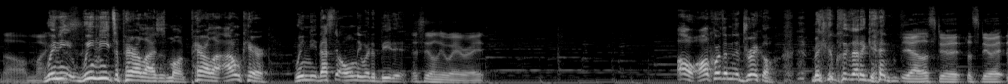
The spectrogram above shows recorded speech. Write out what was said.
No, my. We need we need to paralyze this mon. Paralyze. I don't care. We need. That's the only way to beat it. That's the only way, right? Oh, encore them in the Draco. Make them click that again. Yeah, let's do it. Let's do it.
